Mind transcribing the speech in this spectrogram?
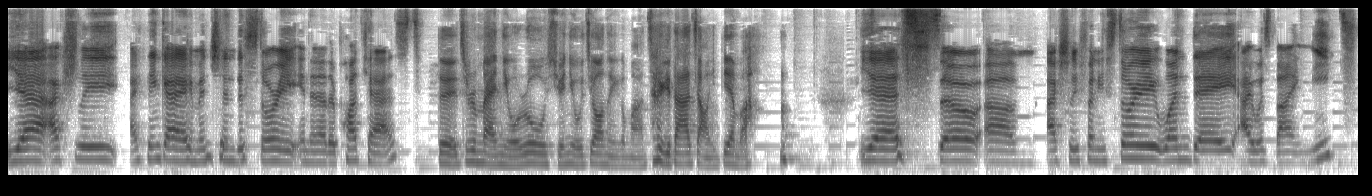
Yeah, actually, I think I mentioned this story in another podcast. 对，就是买牛肉学牛叫那个嘛，再给大家讲一遍吧。 Yes, so um actually funny story, one day I was buying meat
